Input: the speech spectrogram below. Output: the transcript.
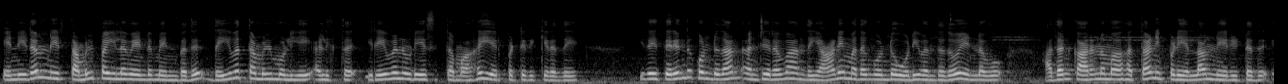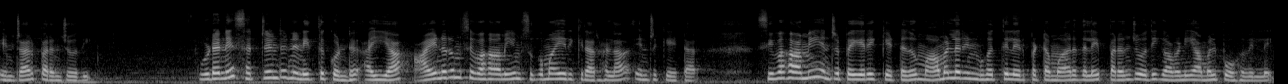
என்னிடம் நீர் தமிழ் பயில வேண்டும் என்பது தெய்வ தமிழ் மொழியை அளித்த இறைவனுடைய சித்தமாக ஏற்பட்டிருக்கிறதே. இதை தெரிந்து கொண்டுதான் அன்றிரவு அந்த யானை மதம் கொண்டு ஓடி வந்ததோ என்னவோ அதன் காரணமாகத்தான் இப்படியெல்லாம் நேரிட்டது என்றார் பரஞ்சோதி. உடனே சற்றென்று நினைத்து கொண்டு ஐயா ஆயனரும் சிவகாமியும் சுகமாயிருக்கிறார்களா? என்று கேட்டார். சிவகாமி என்ற பெயரை கேட்டதும் மாமல்லரின் முகத்தில் ஏற்பட்ட மாறுதலை பரஞ்சோதி கவனியாமல் போகவில்லை.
